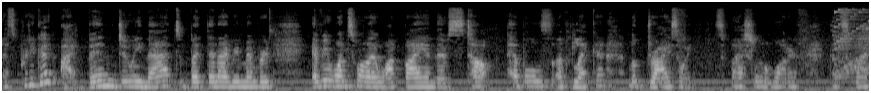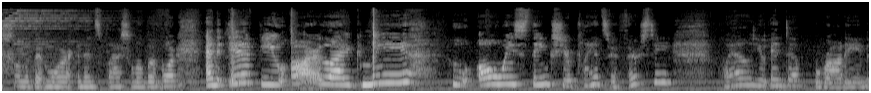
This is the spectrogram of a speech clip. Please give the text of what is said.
that's pretty good. I've been doing that, but then I remembered every once in a while I walk by and those top pebbles of leca look dry, so I splash a little water, then splash a little bit more, and then splash a little bit more. And if you are like me, who always thinks your plants are thirsty, well, you end up rotting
